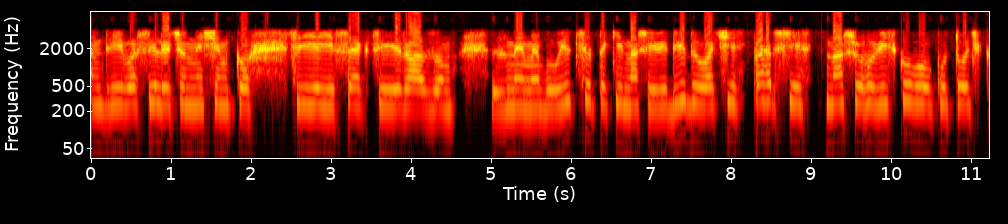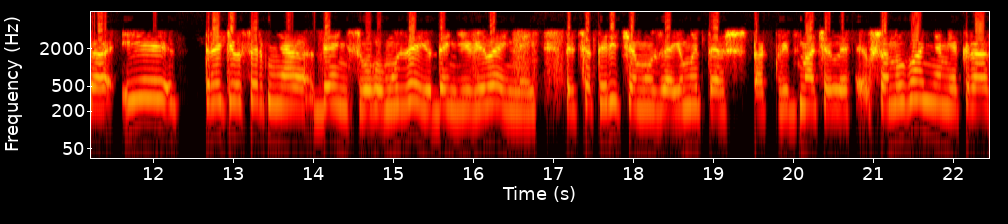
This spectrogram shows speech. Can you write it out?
Андрій Васильович Онищенко цієї секції разом з ними був. І це такі наші відвідувачі, перші нашого військового куточка. І 3 серпня день свого музею, день ювілейний, 30-річчя музею. Ми теж так відзначили вшануванням. Якраз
